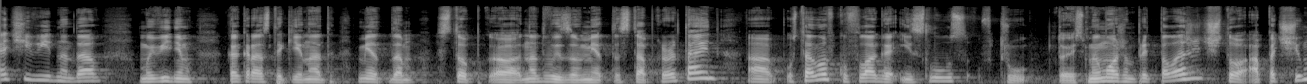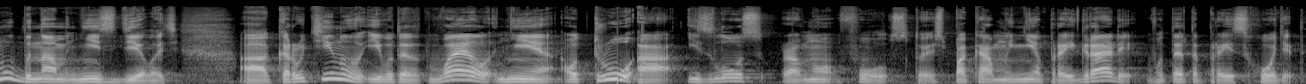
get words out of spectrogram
очевидно, да, мы видим как раз-таки над методом stop, э, над вызовом метода stop coroutine э, установку флага is loose в true. То есть мы можем предположить, что а почему бы нам не сделать а, карутину и вот этот while не от true, а is loose равно false. То есть пока мы не проиграли, вот это происходит.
